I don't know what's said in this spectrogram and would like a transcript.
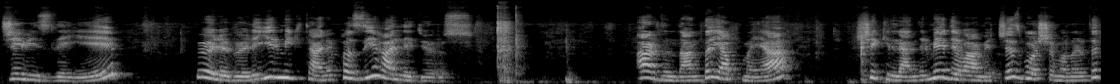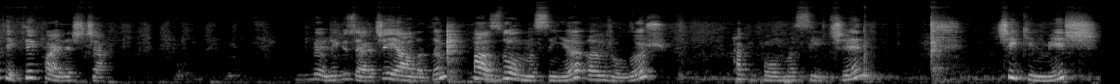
cevizleyip böyle böyle 22 tane pazıyı hallediyoruz. Ardından da yapmaya, şekillendirmeye devam edeceğiz. Bu aşamaları da tek tek paylaşacağım. Böyle güzelce yağladım. Fazla olmasın yağı ağır olur. Hafif olması için çekilmiş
